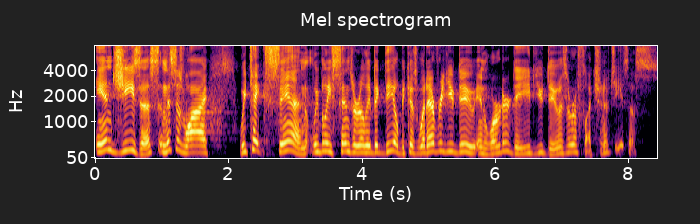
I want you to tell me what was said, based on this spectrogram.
in Jesus. And this is why we take sin, we believe sin's a really big deal because whatever you do in word or deed, you do as a reflection of Jesus.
